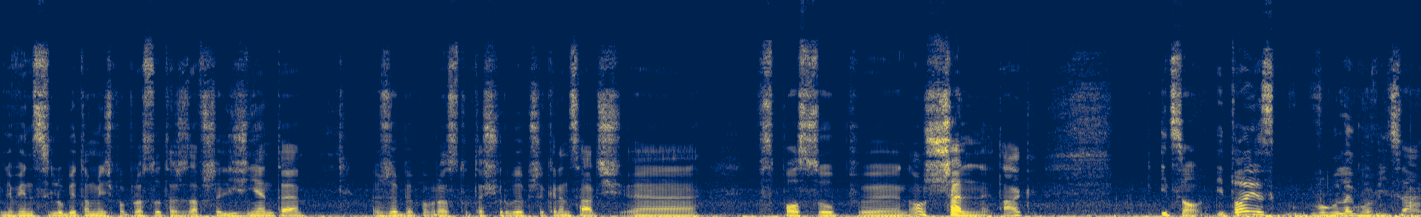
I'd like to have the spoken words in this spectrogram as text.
Więc lubię to mieć po prostu też zawsze liźnięte, żeby po prostu te śruby przykręcać e, w sposób e, no, szczelny, tak? I co? I to jest w ogóle głowica,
